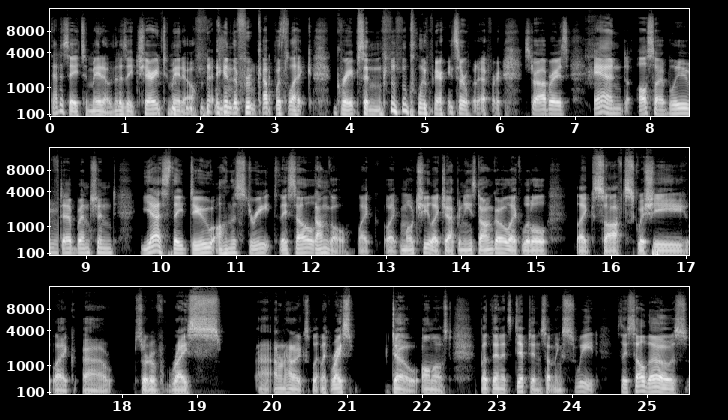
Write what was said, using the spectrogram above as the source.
that is a tomato. That is a cherry tomato in the fruit cup with like grapes and blueberries or whatever, strawberries, and also I believe Deb mentioned, yes, they do on the street. They sell dango, like like mochi, like Japanese dango, like little like soft, squishy, like uh, sort of rice. Uh, I don't know how to explain, like rice dough almost, but then it's dipped in something sweet. So they sell those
